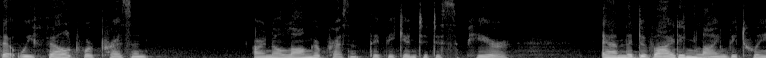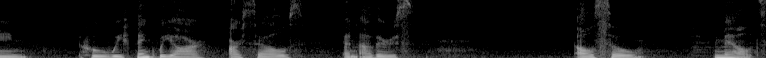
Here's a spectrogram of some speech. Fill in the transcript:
that we felt were present are no longer present. They begin to disappear and the dividing line between who we think we are, ourselves and others, also melts.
